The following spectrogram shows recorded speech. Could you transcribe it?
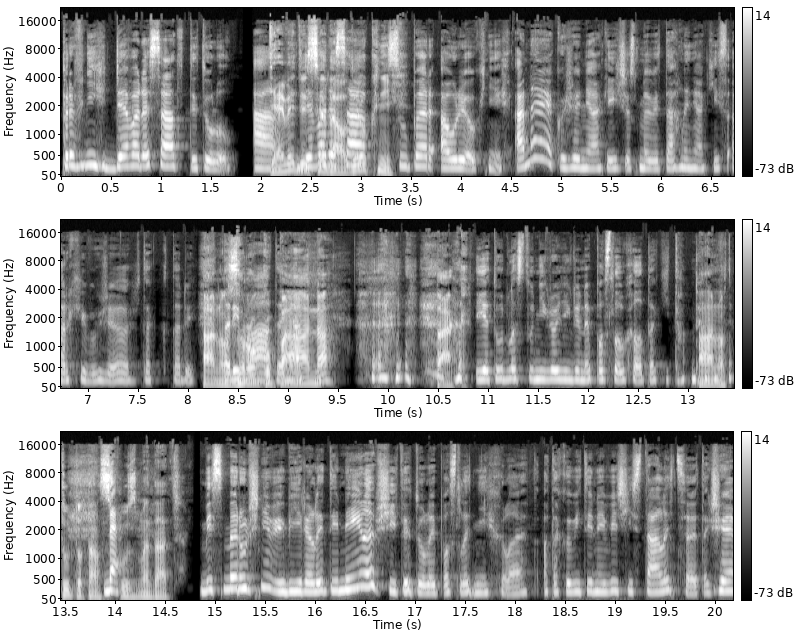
prvních 90 titulů. A 90 audioknih. super audioknih. A ne jakože nějakých, že jsme vytáhli nějaký z archivu, že jo, tak tady. Áno, tady z roku pána. tak, Je tuhle tu nikdo nikdy neposlouchal, tak ji tam dám. áno, túto tam Ne. skúsme dať. My jsme ručně vybírali ty nejlepší tituly posledních let a takový ty největší stálice, takže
